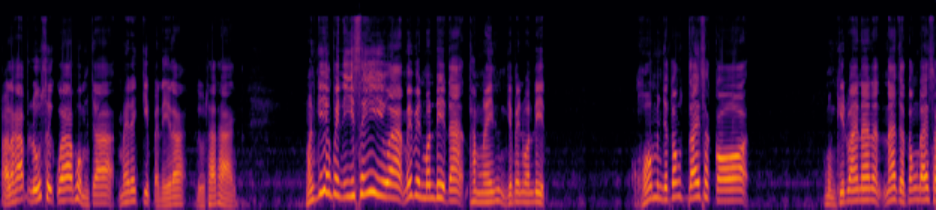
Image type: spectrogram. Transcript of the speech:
เอาละครับ รู้สึกว่าผมจะไม่ได้กิบอันนี้แล้ว ดูท่าทาง มันก็ยังเป็นอีซี่อยู่อะไม่เป็นวันดิตอะทำไงถึงจะเป็นวันดิต โอ้มันจะต้องได้สกอร์ ผมคิดว่าน่าน่าจะต้องได้ส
